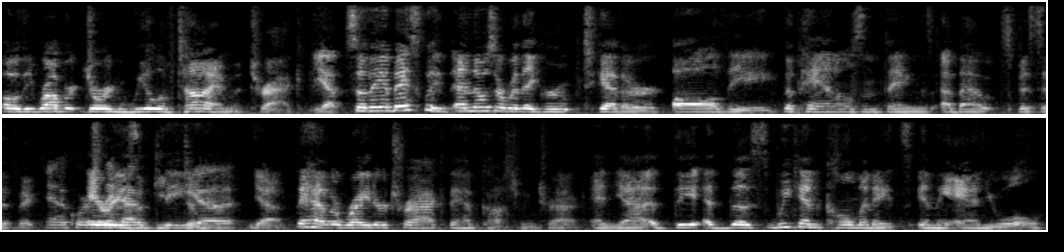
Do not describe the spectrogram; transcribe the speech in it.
Oh, the Robert Jordan Wheel of Time track. Yep. So they basically, and those are where they group together all the the panels and things about specific And of course areas of the, geekdom. uh, yeah, they have a writer track, they have costuming track, and yeah, the this weekend culminates in the annual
